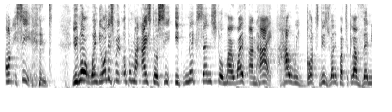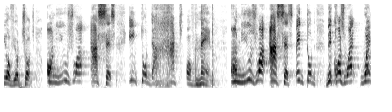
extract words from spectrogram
On see, you know, when the Holy Spirit opened my eyes to see, it makes sense to my wife and I how we got this very particular venue of your church. Unusual access into the heart of men unusual access into because why when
